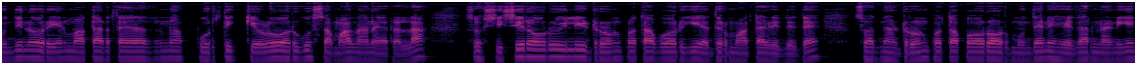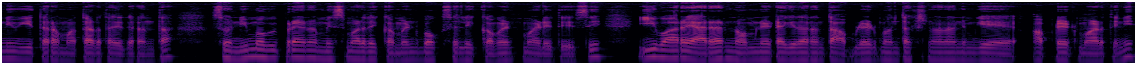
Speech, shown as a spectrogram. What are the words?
ಮುಂದಿನವ್ರು ಏನು ಮಾತಾಡ್ತಾ ಇರೋದನ್ನ ಪೂರ್ತಿ ಕೇಳೋವರೆಗೂ ಸಮಾಧಾನ ಇರಲ್ಲ. ಸೊ ಶಿಶಿರ್ ಅವರು ಇಲ್ಲಿ ಡ್ರೋನ್ ಪ್ರತಾಪ್ ಅವರಿಗೆ ಎದುರು ಮಾತಾಡಿದ್ದಿದೆ. ಸೊ ಅದನ್ನ ಡ್ರೋನ್ ಪ್ರತಾಪ್ ಅವರು ಅವ್ರ ಮುಂದೆನೇ ಹೇಳಿದ್ದಾರೆ. ನನಗೆ ನೀವು ಈ ಥರ ಮಾತಾಡ್ತಾ ಇದ್ದೀರಂತ. ಸೊ ನಿಮ್ಮ ಅಭಿಪ್ರಾಯನ ಮಿಸ್ ಮಾಡದೆ ಕಮೆಂಟ್ ಬಾಕ್ಸಲ್ಲಿ ಕಮೆಂಟ್ ಮಾಡಿ ತಿಳಿಸಿ. ಈ ವಾರ ಯಾರ್ಯಾರು ನಾಮಿನೇಟ್ ಆಗಿದ್ದಾರೆ ಅಪ್ಡೇಟ್ ಬಂದ ತಕ್ಷಣ ನಾನು ನಿಮಗೆ ಅಪ್ಡೇಟ್ ಮಾಡ್ತೀನಿ.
